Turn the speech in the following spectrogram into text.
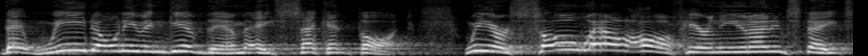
that we don't even give them a second thought. We are so well off here in the United States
